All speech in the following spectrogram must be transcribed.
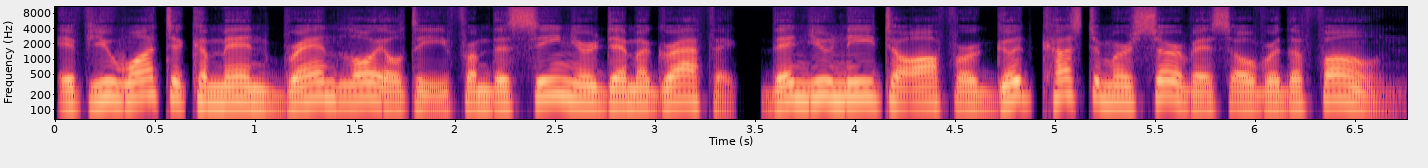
If you want to commend brand loyalty from the senior demographic, then you need to offer good customer service over the phone.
